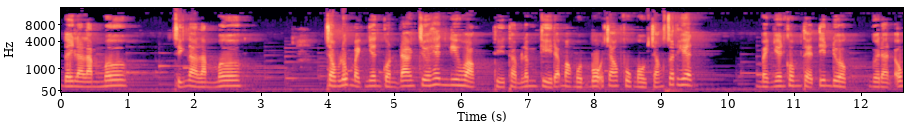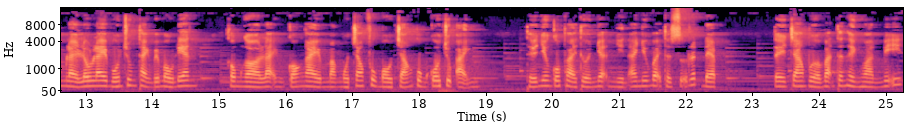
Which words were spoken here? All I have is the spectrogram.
Đây là làm mơ, chính là làm mơ. Trong lúc Mạch Nhân còn đang chưa hết nghi hoặc thì Thẩm Lâm Kỳ đã mặc một bộ trang phục màu trắng xuất hiện. Mạch Nhân không thể tin được người đàn ông này lâu nay vốn trung thành với màu đen, không ngờ lại có ngày mặc một trang phục màu trắng cùng cô chụp ảnh. Thế nhưng cô phải thừa nhận nhìn anh như vậy thật sự rất đẹp. Tây trang vừa vặn thân hình hoàn mỹ,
